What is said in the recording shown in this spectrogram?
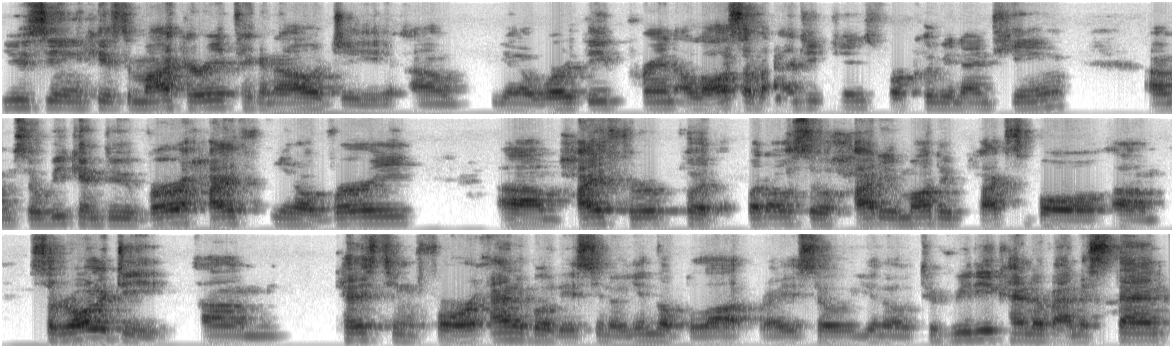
using his microarray technology, uh, you know, where they print a lot of antigens for COVID-19. Um, so we can do very high, you know, very high throughput, but also highly multiplexable serology testing for antibodies, you know, in the blood, right? So, you know, to really kind of understand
